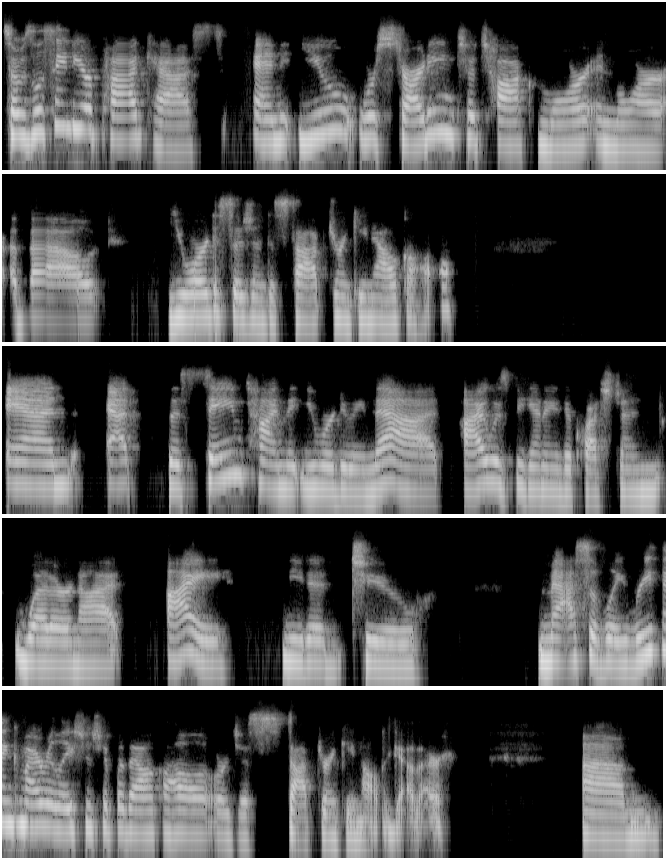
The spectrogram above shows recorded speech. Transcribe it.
so I was listening to your podcast and you were starting to talk more and more about your decision to stop drinking alcohol. And at the same time that you were doing that, I was beginning to question whether or not I needed to massively rethink my relationship with alcohol or just stop drinking altogether. Um,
